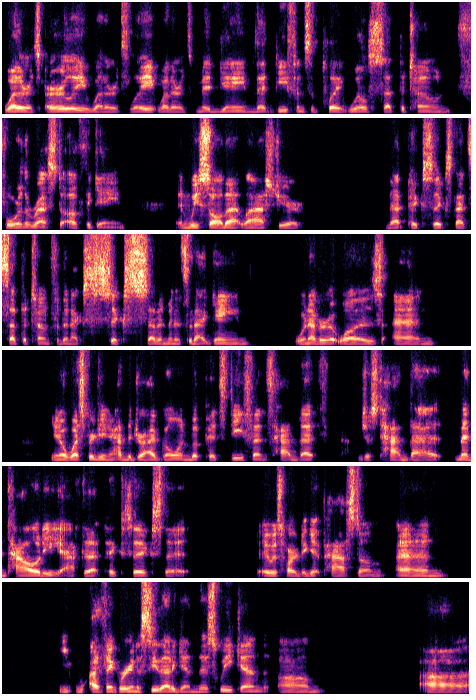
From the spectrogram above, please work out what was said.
whether it's early, whether it's late, whether it's mid game, that defensive play will set the tone for the rest of the game. And we saw that last year. That pick six that set the tone for the next six, seven minutes of that game, whenever it was. And you know, West Virginia had the drive going, but Pitt's defense had that just had that mentality after that pick six that it was hard to get past them. And I think we're going to see that again this weekend. Um, uh,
